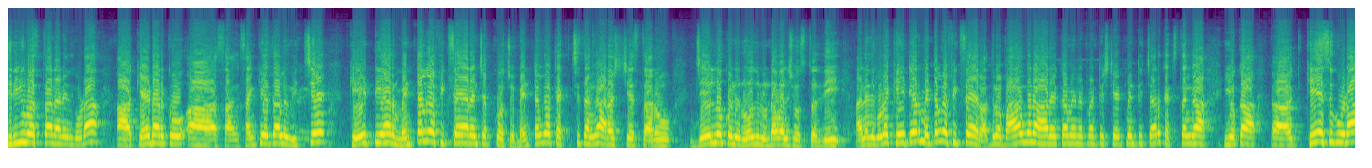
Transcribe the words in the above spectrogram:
తిరిగి వస్తాననేది కూడా ఆ సంకేతాలు ఇచ్చే కేటీఆర్ మెంటల్గా ఫిక్స్ అయ్యారని చెప్పుకోవచ్చు. మెంటల్గా ఖచ్చితంగా అరెస్ట్ చేస్తారు. జైల్లో కొన్ని రోజులు ఉండవలసి వస్తుంది అనేది కూడా కేటీఆర్ మెంటల్గా ఫిక్స్ అయ్యారు. అందులో భాగంగానే ఆ రకమైనటువంటి స్టేట్మెంట్ ఇచ్చారు. ఖచ్చితంగా ఈ యొక్క కేసు కూడా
